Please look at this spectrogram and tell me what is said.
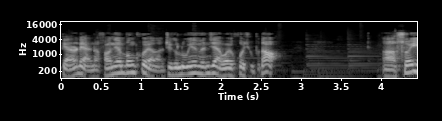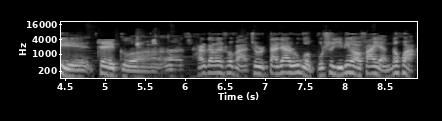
点着点着房间崩溃了，这个录音文件我也获取不到啊。所以这个呃还是刚才说法，就是大家如果不是一定要发言的话，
